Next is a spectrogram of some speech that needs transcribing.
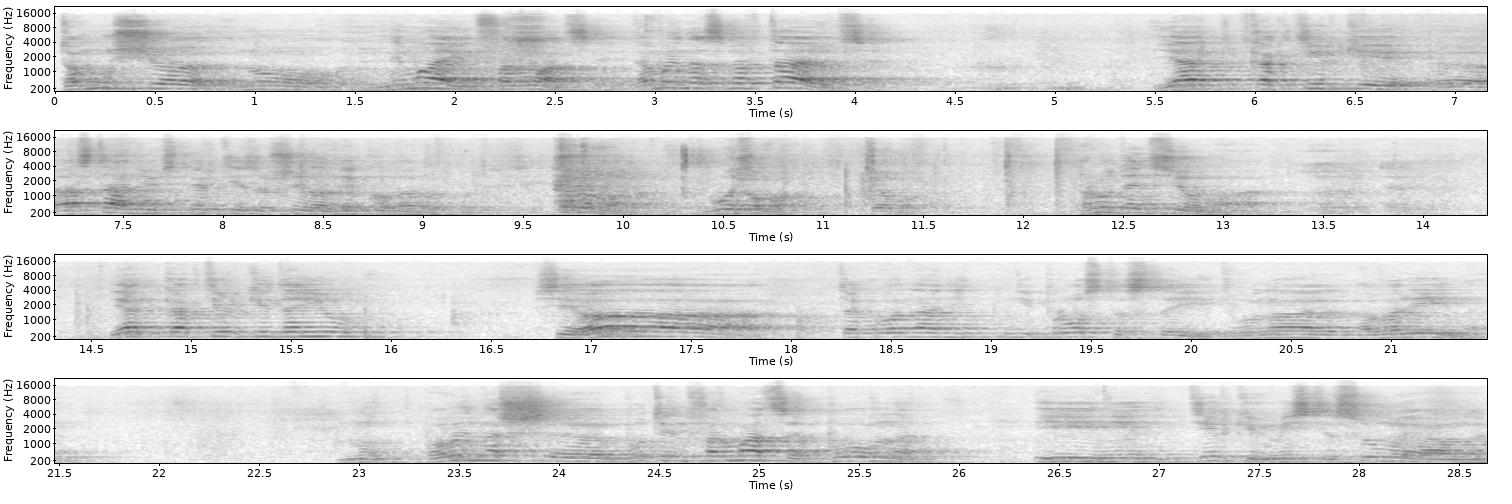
Тому що ну, немає інформації. До мене звертаються. Я як тільки е, останню експертизу шила, в якого року? Сьомого? Восьмого? Грудень сьомого. Я як тільки даю, всі, а, так вона не, просто стоїть, вона аварійна. Ну, повинна ж е, бути інформація повна і не тільки в місті Суми, а на,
